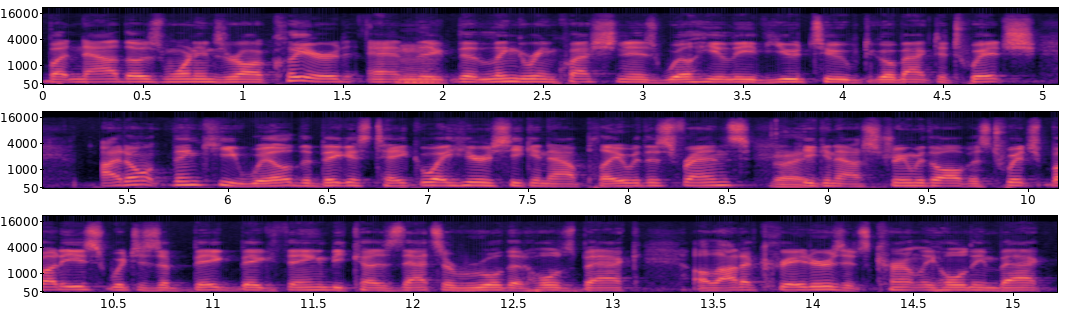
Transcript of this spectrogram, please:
But now those warnings are all cleared, and the, the lingering question is, will he leave YouTube to go back to Twitch? I don't think he will. The biggest takeaway here is he can now play with his friends. Right. He can now stream with all of his Twitch buddies, which is a big, big thing because that's a rule that holds back a lot of creators. It's currently holding back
